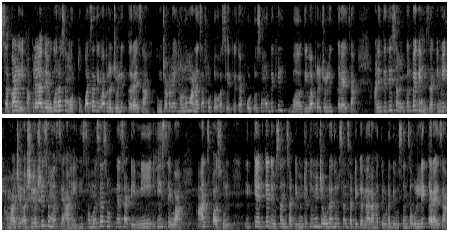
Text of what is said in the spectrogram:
सकाळी आपल्याला देवघरासमोर तुपाचा दिवा प्रज्वलित करायचा. तुमच्याकडे हनुमानाचा फोटो असेल तर त्या फोटोसमोर देखील दिवा प्रज्वलित करायचा. आणि तिथे संकल्प घ्यायचा की मी माझी अशी अशी समस्या आहे. ही समस्या सुटण्यासाठी मी ही सेवा आजपासून इतक्या इतक्या दिवसांसाठी म्हणजे तुम्ही जेवढ्या दिवसांसाठी करणार आहात तेवढ्या दिवसांचा उल्लेख करायचा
